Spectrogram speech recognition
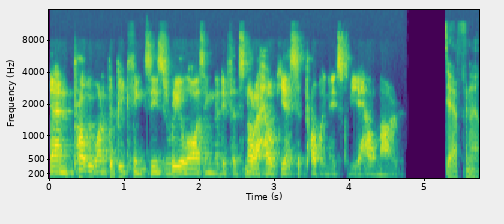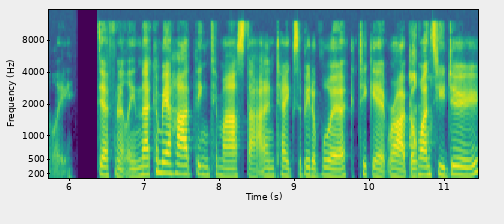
and probably one of the big things is realizing that if it's not a hell yes, it probably needs to be a hell no. Definitely. Definitely. And that can be a hard thing to master and takes a bit of work to get right. But once you do,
